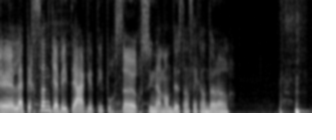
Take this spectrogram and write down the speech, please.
Euh, la personne qui avait été arrêtée pour ça a reçu une amende de 150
